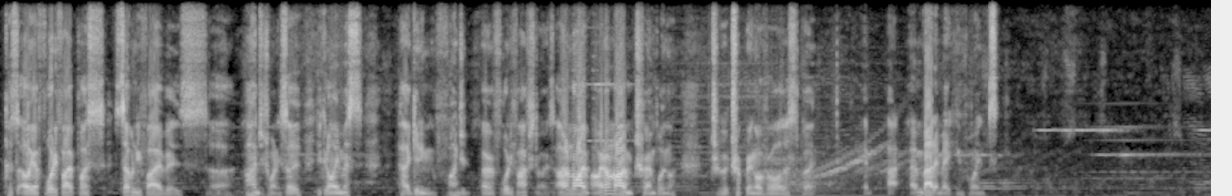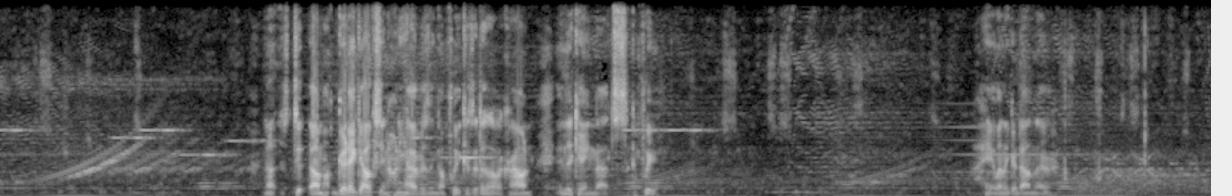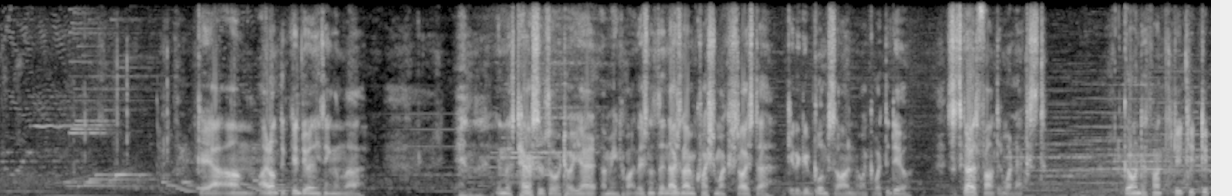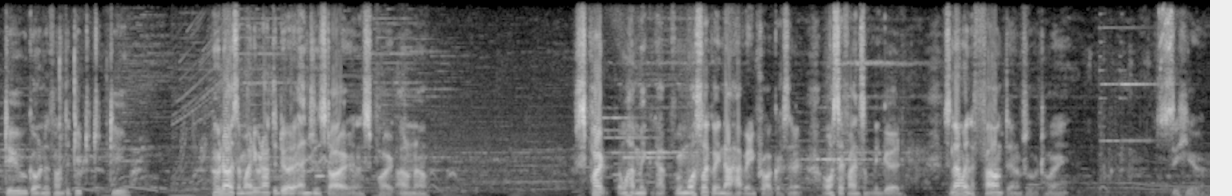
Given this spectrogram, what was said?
Because oh yeah 45 plus 75 is uh, 120 so you can only miss uh, getting 100 or 45 stars. I don't know I'm, I don't know I'm trembling tri tripping over all this but I, I'm bad at making points Now, um, Good Egg Galaxy and Honey Hive isn't complete because it doesn't have a crown, indicating that's complete. I hate when they go down there. Okay, yeah, um, I don't think we can do anything in the in, in this terrace observatory yet. I mean, come on, there's nothing, there's not even question mark stars to get a good glimpse on, like what to do. So let's go to the fountain one next. Go into the fountain, do do do do. Go into the fountain, do do do do. Who knows? I might even have to do an engine star in this part. I don't know. This part I won't make we most likely not have any progress in it unless I find something good. So now we're in the fountain observatory. Let's see here.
